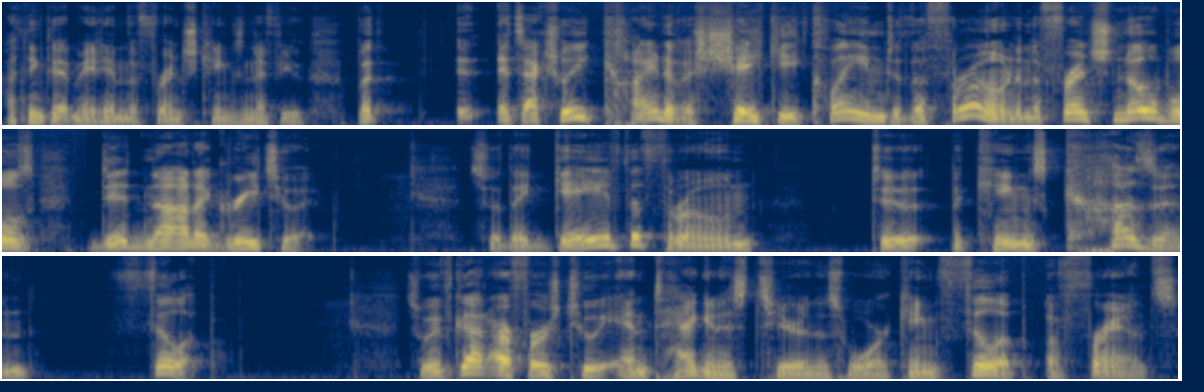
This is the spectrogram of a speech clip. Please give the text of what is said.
I think that made him the French king's nephew. But it's actually kind of a shaky claim to the throne, and the French nobles did not agree to it. So they gave the throne to the king's cousin, Philip. So we've got our first two antagonists here in this war King Philip of France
